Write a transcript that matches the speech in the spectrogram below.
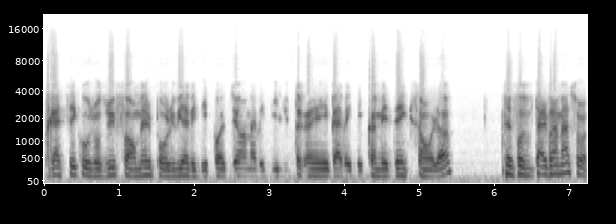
pratique aujourd'hui formelle pour lui avec des podiums, avec des lutrins, avec des comédiens qui sont là. Il faut aller vraiment sur,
